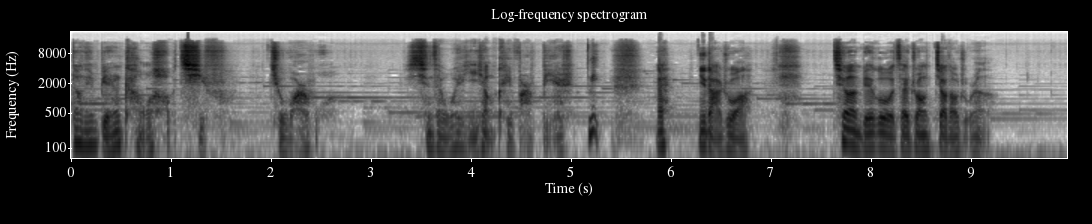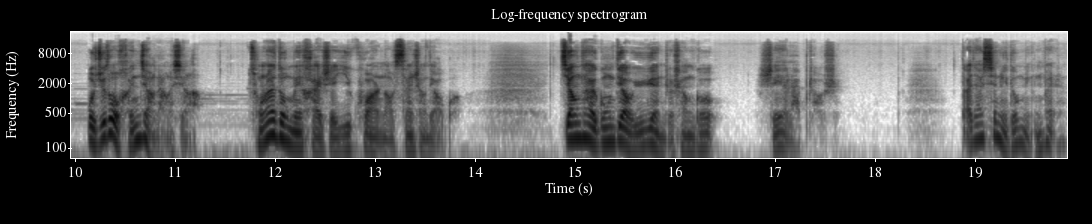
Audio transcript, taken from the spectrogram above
当年别人看我好欺负，就玩我，现在我也一样可以玩别人。你，哎，你打住啊！千万别给我再装教导主任了。我觉得我很讲良心了，从来都没害谁一哭二闹三上吊过。姜太公钓鱼，愿者上钩，谁也赖不着谁。大家心里都明白着呢，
